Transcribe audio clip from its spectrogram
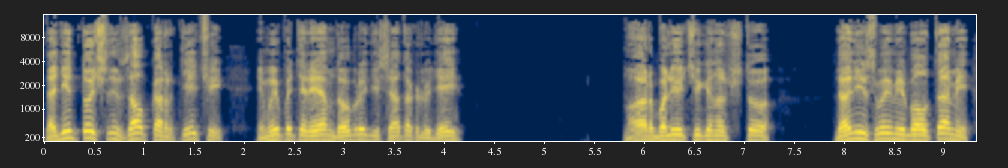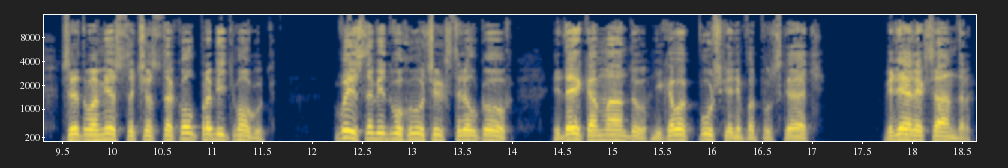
Один точный залп картечей, и мы потеряем добрый десяток людей. — А арбалетчики на что? Да они своими болтами с этого места частокол пробить могут. Выстави двух лучших стрелков и дай команду никого к пушке не подпускать. Где Александр?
